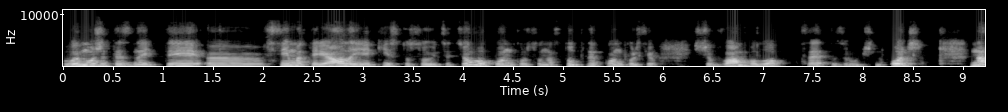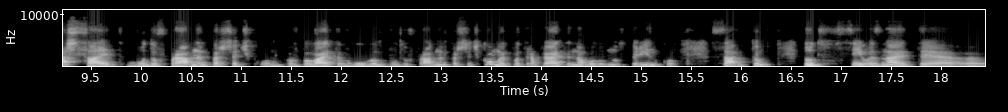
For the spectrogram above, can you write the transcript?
ви можете знайти е, всі матеріали, які стосуються цього конкурсу, наступних конкурсів, щоб вам було це зручно. Отже, наш сайт буду вправним першачком. Вбиваєте в Google буду вправним першачком і потрапляєте на головну сторінку сайту. Тут всі ви знаєте е,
